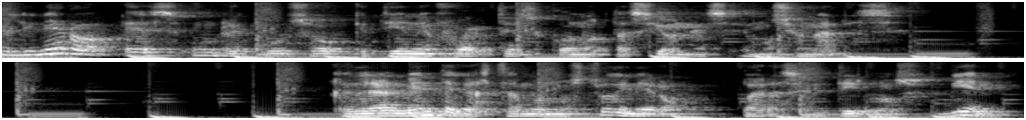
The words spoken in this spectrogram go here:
El dinero es un recurso que tiene fuertes connotaciones emocionales. Generalmente gastamos nuestro dinero para sentirnos bien.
